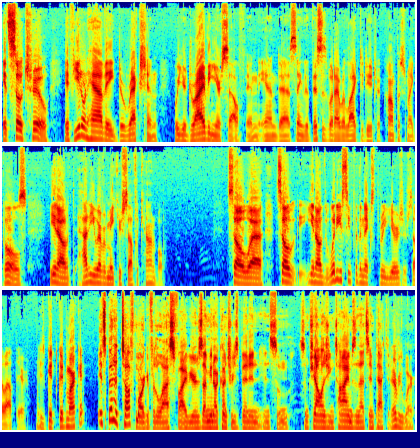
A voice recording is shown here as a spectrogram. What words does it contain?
it's so true. If you don't have a direction where you're driving yourself and and uh, saying that this is what I would like to do to accomplish my goals, you know, how do you ever make yourself accountable? So, uh, so you know, what do you see for the next three years or so out there? Is good good market? It's been a tough market for the last five years. I mean, our country's been in, in some some challenging times, and that's impacted everywhere.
